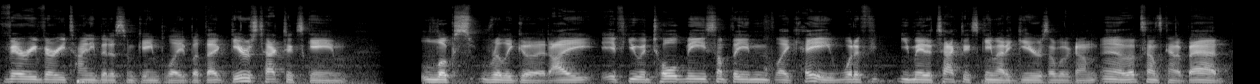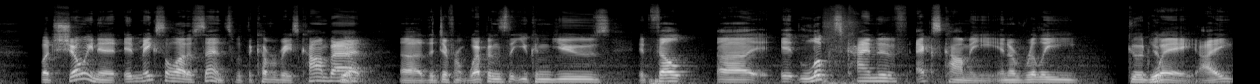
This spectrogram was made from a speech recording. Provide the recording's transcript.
very, very tiny bit of some gameplay. But that Gears Tactics game looks really good. I if you had told me something like, "Hey, what if you made a tactics game out of Gears?" I would have gone, "Eh, that sounds kind of bad." But showing it, it makes a lot of sense with the cover-based combat, uh, the different weapons that you can use. It felt, uh, it looked kind of XCOM-y in a really good Yep. way. I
